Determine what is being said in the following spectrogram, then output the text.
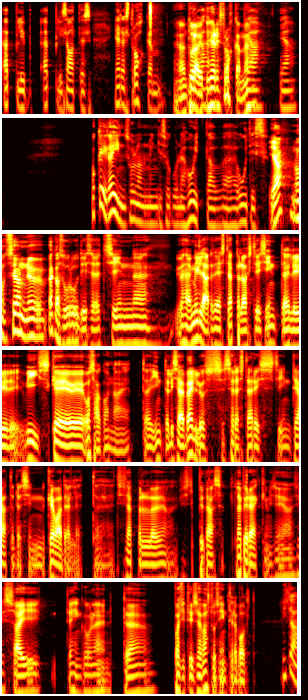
Apple'i, Apple'i saates järjest rohkem. tulevikus järjest rohkem, jah. jah, jah okei okay,, Rein, sul on mingisugune huvitav äh, uudis? jah, no see on väga suur uudis, et siin äh, ühe miljardi eest Apple ostis Inteli 5G osakonna, et äh, Intel ise väljus sellest ärist siin teatades siin kevadel, et, siis Apple siis pidas läbirääkimisi ja siis sai tehingule nüüd positiivse vastuse Inteli poolt mida,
